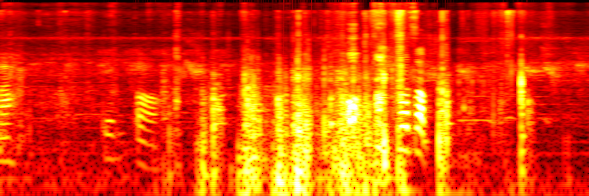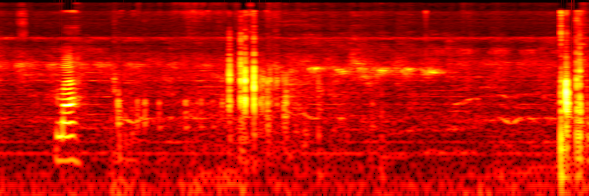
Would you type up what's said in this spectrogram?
มาเล่นต่อ โอ้โทรศัพท์มาโอเค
